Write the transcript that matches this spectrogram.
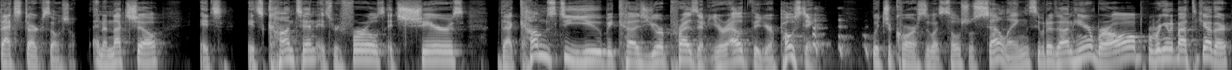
That's dark social. In a nutshell, it's it's content, it's referrals, it's shares that comes to you because you're present, you're out there, you're posting, which of course is what social selling. See what I've done here? We're all bringing it back together.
